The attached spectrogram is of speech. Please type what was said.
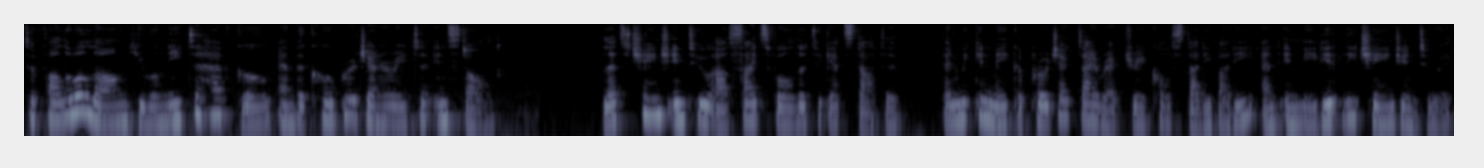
To follow along, you will need to have Go and the Cobra generator installed. Let's change into our sites folder to get started. Then we can make a project directory called StudyBuddy and immediately change into it.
